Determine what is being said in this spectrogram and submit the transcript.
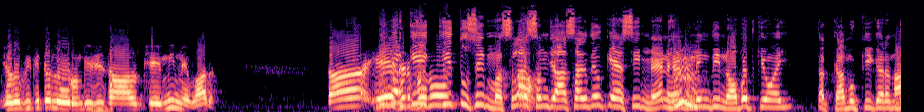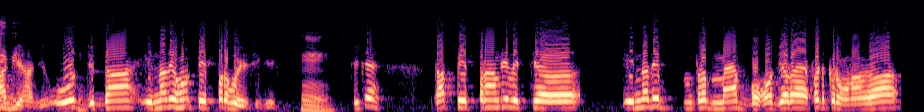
ਜਦੋਂ ਵੀ ਕਿਤੇ ਲੋੜ ਹੁੰਦੀ ਸੀ ਸਾਲ 6 ਮਹੀਨੇ ਬਾਅਦ। ਤਾਂ ਇਹ ਸਿਰਫ ਕੀ ਕੀ ਤੁਸੀਂ ਮਸਲਾ। ਸਮਝਾ ਸਕਦੇ ਹੋ ਕਿ ਐਸੀ ਮੈਨ ਹੈਂਡਲਿੰਗ ਦੀ ਨੌਬਤ ਕਿਉਂ ਆਈ? ਧੱਕਾ ਮੁੱਕੀ ਕਰਨ ਦੀ ਹਾਂਜੀ ਹਾਂਜੀ ਉਹ ਜਿੱਦਾਂ ਇਹਨਾਂ ਦੇ ਹੁਣ ਪੇਪਰ ਹੋਏ ਸੀਗੇ। ਹੂੰ। ਠੀਕ ਹੈ? ਤਾਂ ਪੇਪਰਾਂ ਦੇ ਵਿੱਚ ਇਹਨਾਂ ਦੇ ਮਤਲਬ ਮੈਂ ਬਹੁਤ ਜ਼ਿਆਦਾ ਐਫਰਟ ਕਰਾਉਣਾਗਾ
